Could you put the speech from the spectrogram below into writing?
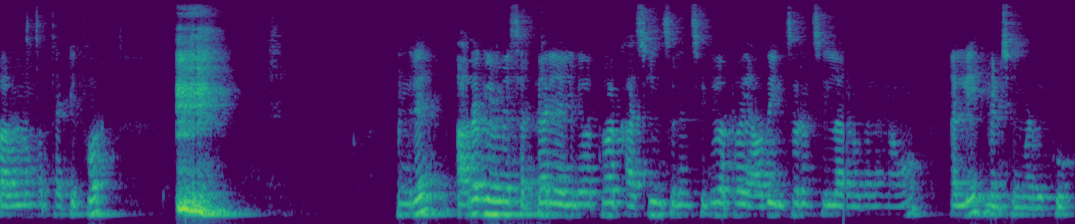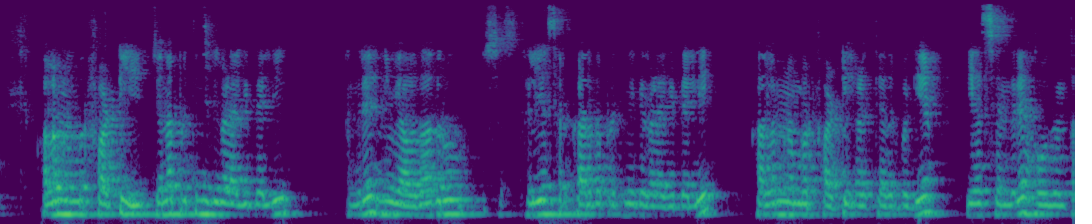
ಕಾಲಮ್ ನಂಬರ್ ತರ್ಟಿ ಫೋರ್ ಅಂದ್ರೆ ಆರೋಗ್ಯ ವಿಮೆ ಸರ್ಕಾರಿ ಆಗಿದೆ ಅಥವಾ ಖಾಸಗಿ ಇನ್ಸೂರೆನ್ಸ್ ಇದೆಯೋ ಅಥವಾ ಯಾವುದೇ ಇನ್ಸೂರೆನ್ಸ್ ಇಲ್ಲ ಅನ್ನೋದನ್ನ ನಾವು ಅಲ್ಲಿ ಮೆನ್ಷನ್ ಮಾಡಬೇಕು. ಕಾಲಮ್ ನಂಬರ್ ಫಾರ್ಟಿ ಜನಪ್ರತಿನಿಧಿಗಳಾಗಿದ್ದಲ್ಲಿ, ಅಂದ್ರೆ ನೀವು ಯಾವ್ದಾದ್ರು ಸ್ಥಳೀಯ ಸರ್ಕಾರದ ಪ್ರತಿನಿಧಿಗಳಾಗಿದ್ದಲ್ಲಿ ಕಾಲಮ್ ನಂಬರ್ ಫಾರ್ಟಿ ಹೇಳುತ್ತೆ ಅದ್ರ ಬಗ್ಗೆ. ಎಸ್ ಅಂದ್ರೆ ಹೌದು ಅಂತ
